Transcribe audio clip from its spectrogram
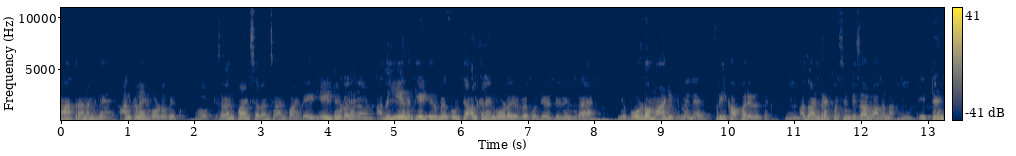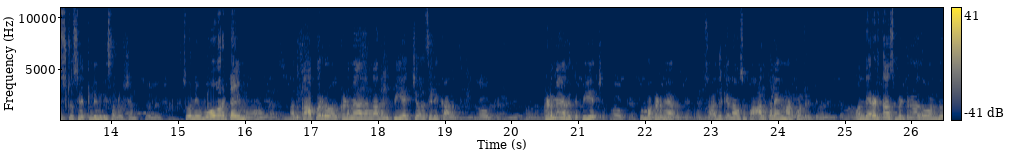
ಮಾತ್ರ ನಮಗೆ ಆಲ್ಕಲೈನ್ ಬೋರ್ಡೋ ಬೇಕು. Okay seven point seven seven point eight eight. ಅದು ಏನಕ್ಕೆ ಏಯ್ಟ್ ಇರಬೇಕು ಅಂತ ಆಲ್ಕಲೈನ್ ಬೋರ್ಡೋ ಇರಬೇಕು ಅಂತ ಹೇಳ್ತೀವಿ ಅಂದರೆ ನೀವು ಬೋರ್ಡೋ ಮಾಡಿಟ್ಟ ಮೇಲೆ ಫ್ರೀ ಕಾಪರ್ ಇರುತ್ತೆ. ಅದು ಹಂಡ್ರೆಡ್ ಪರ್ಸೆಂಟ್ ಡಿಸಾಲ್ವ್ ಆಗಲ್ಲ. It tends to settle in the solution so ನೀವು ಓವರ್ ಟೈಮು ಅದು ಕಾಪರ್ ಕಡಿಮೆ ಆದಂಗೆ ಆದಂಗೆ ಪಿ ಎಚ್ ಅಸಿಡಿಕ್ ಆಗುತ್ತೆ. ಓಕೆ ಕಡಿಮೆ ಆಗುತ್ತೆ ಪಿ ಎಚ್ ಓಕೆ ತುಂಬ ಕಡಿಮೆ ಆಗುತ್ತೆ. ಸೊ ಅದಕ್ಕೆ ನಾವು ಸ್ವಲ್ಪ ಆಲ್ಕಲೈನ್ ಮಾಡ್ಕೊಂಡಿರ್ತೀವಿ. ಒಂದು ಎರಡು ತಾಸು ಬಿಟ್ಟರೆ ಅದು ಒಂದು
